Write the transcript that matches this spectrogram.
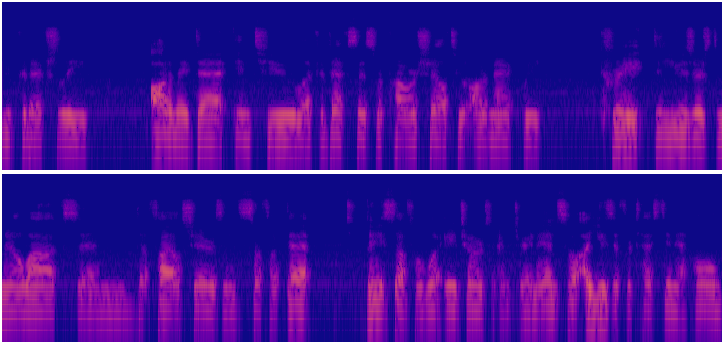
you could actually automate that into like Adaxes or PowerShell to automatically create the users, the mailbox, and the file shares and stuff like that based off of what HR is entering in. So I use it for testing at home.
